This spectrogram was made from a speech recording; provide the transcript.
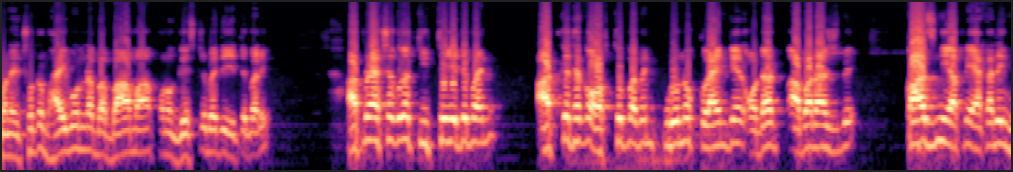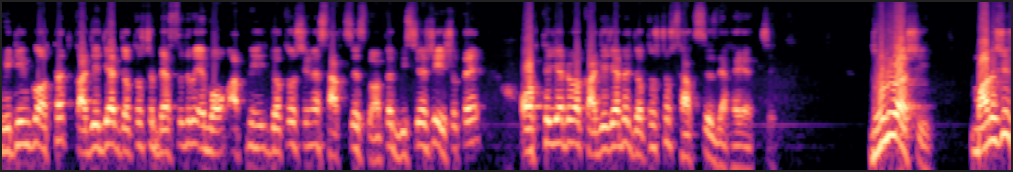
মানে ছোট ভাই বোনরা বা বাবা মা কোনো গেস্টের বাড়িতে যেতে পারে। আপনারা একসাথে তীর্থে যেতে পারেন, আটকে থাকা অর্থ পাবেন, পুরনো ক্লায়েন্টের অর্ডার আবার আসবে। কাজ নিয়ে আপনি একাধিক মিটিং অর্থাৎ কাজে যাওয়ার যথেষ্ট ব্যস্ত দেবেন এবং আপনি যথেষ্ট সেখানে সাকসেস পাবেন। অর্থাৎ বিশেষ এই সাথে অর্থে যাওয়াটা বা কাজে যাওয়াটা যথেষ্ট সাকসেস দেখা যাচ্ছে। ধনুরাশি, মানসিক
